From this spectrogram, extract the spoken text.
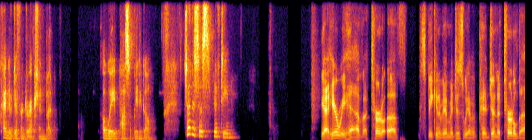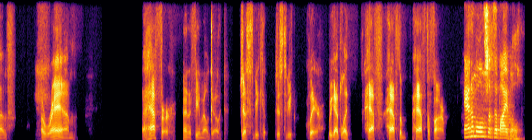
kind of different direction but a way possibly to go. Genesis 15 Yeah, here we have a turtle of, speaking of images, we have a pigeon, a turtle dove, a ram, a heifer and a female goat, just to be, just to be clear. We got like half, half the, half the farm. Animals of the Bible.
